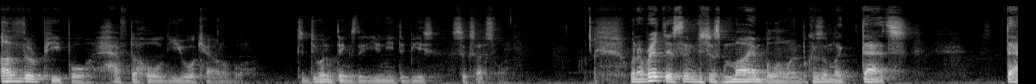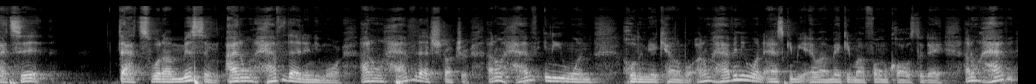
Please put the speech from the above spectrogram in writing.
Other people have to hold you accountable to doing the things that you need to be successful. When I read this, it was just mind blowing because I'm like, that's that's it. That's what I'm missing. I don't have that anymore. I don't have that structure. I don't have anyone holding me accountable. I don't have anyone asking me, Am I making my phone calls today? I don't have it.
